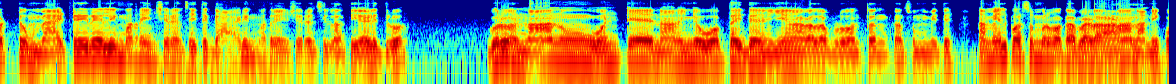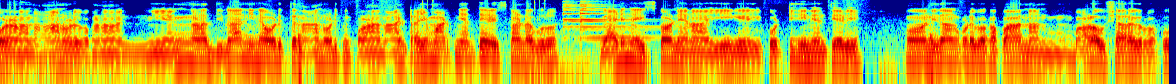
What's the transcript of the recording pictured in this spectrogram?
ಒಟ್ಟು ಮ್ಯಾಟೀರಿಯಲ್ ಮಾತ್ರ ಇನ್ಶೂರೆನ್ಸ್ ಐತೆ, ಗಾಡಿಗೆ ಮಾತ್ರ ಇನ್ಶೂರೆನ್ಸ್ ಇಲ್ಲ ಅಂತ ಹೇಳಿದ್ರು. ಗುರು, ನಾನು ಒಂಟೆ, ನಾನು ಹಿಂಗೆ ಹೋಗ್ತಾ ಇದ್ದೆ ಏನಾಗಲ್ಲ ಬಿಡು ಅಂತ ಅನ್ಕೊಂಡ್ ಸುಮ್ಮಿದ್ದೆ ನಮ್ಮ ಹೆಲ್ಪರ್ ಸುಮ್ಮಿರ್ಬೇಕಾ ಬೇಡ ಅಣ್ಣ, ನನಗೆ ಕೊಡೋಣ ನಾನು ಹೊಡಿಬೇಕಣ್ಣ ನೀ ಹೆಂಗಣ ದಿನ ನೀನೇ ಹೊಡಿತೆ ನಾನು ಹೊಡಿತೀನಿ ಕೊಡೋಣ ನಾನು ಟ್ರೈ ಮಾಡ್ತೀನಿ ಅಂತೇಳಿ ಇಸ್ಕೊಂಡ ಗುರು. ಗಾಡಿನ ಇಸ್ಕೊಂಡೇನಾ ಈಗ ಇಲ್ಲಿ ಕೊಟ್ಟಿದ್ದೀನಿ ಅಂತೇಳಿ ನಿಧಾನ ಕೊಡಬೇಕಪ್ಪ, ನಾನು ಭಾಳ ಹುಷಾರಾಗಿರ್ಬೇಕು,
